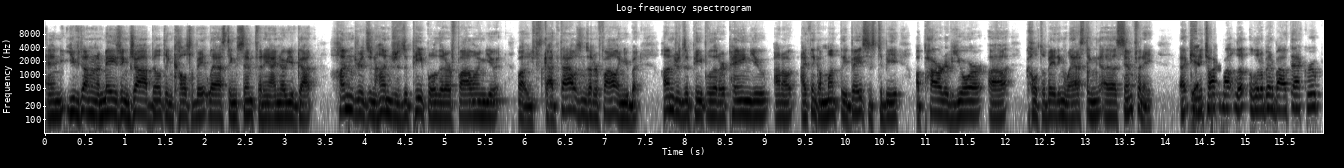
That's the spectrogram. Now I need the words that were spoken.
and you've done an amazing job building Cultivate Lasting Symphony. I know you've got hundreds and hundreds of people that are following you. Well, you've got thousands that are following you, but hundreds of people that are paying you on a, I think, a monthly basis to be a part of your uh, Cultivating Lasting uh, Symphony. Uh, can yeah. you talk about a little bit about that group?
